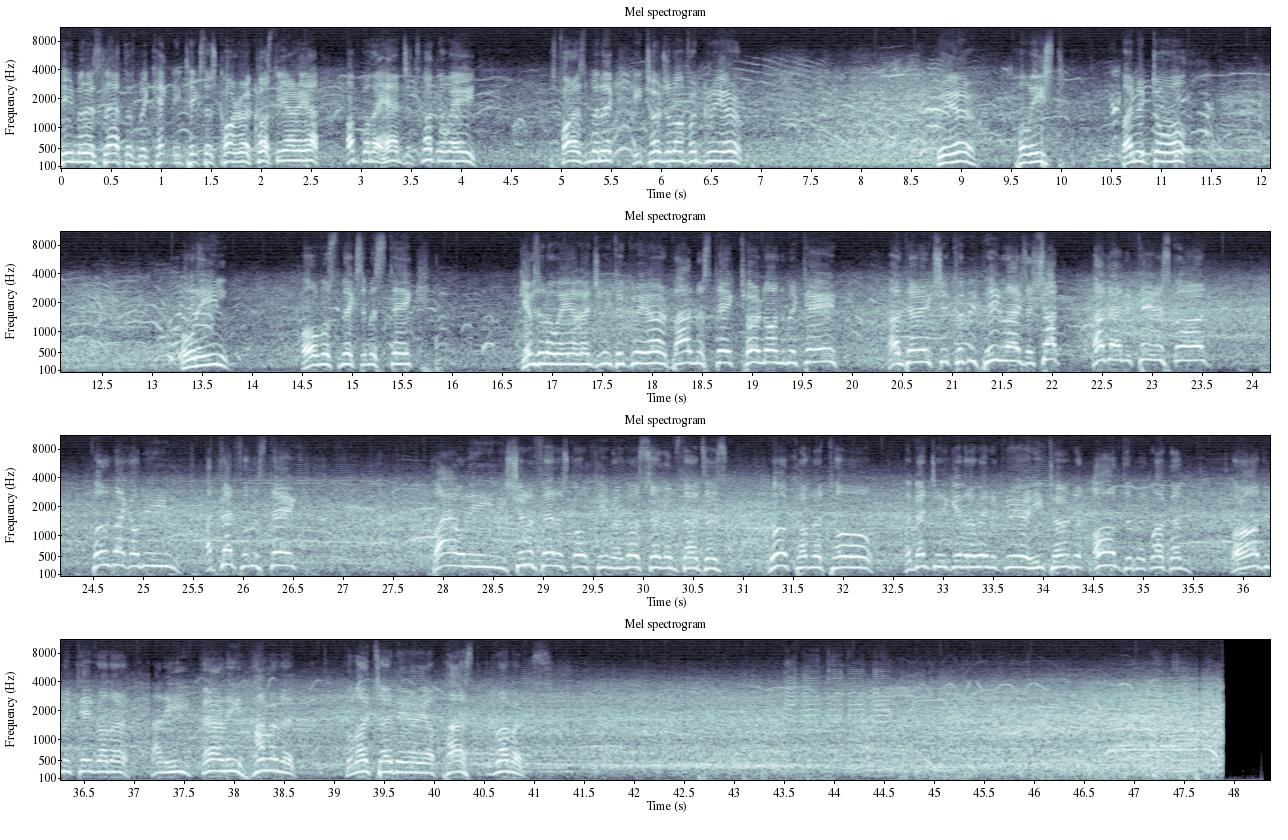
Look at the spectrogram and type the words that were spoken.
13 minutes left as McKechnie takes this corner across the area. Up go the heads. It's knocked away. As far as Minnick, he turns it on for Greer. Greer policed by McDowell. O'Neill almost makes a mistake. Gives it away eventually to Greer. Bad mistake. Turned on to McDaid. And Derek could be penalised. A shot. And then McDaid has scored. Full back O'Neill. A dreadful mistake by. He should have fed his goalkeeper in those circumstances. No cover at all. Eventually gave it away to Greer. He turned it on to McLaughlin, or on to McDaid rather, and he fairly hammered it from outside the area past Roberts.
